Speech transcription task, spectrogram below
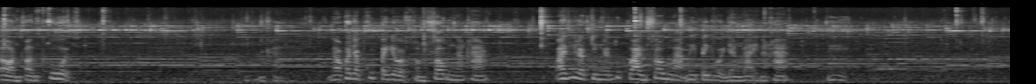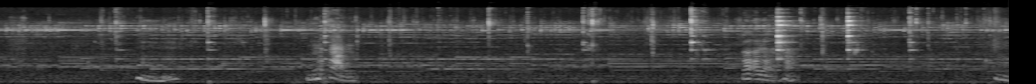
ก่อนก่อนพูดนะคะเราก็จะพูดประโยชน์ของส้มนะคะ ว่าที่เรากินกันทุกวันส้มมีประโยชน์อย่างไรนะคะนี่เนื้อไก่ก็อร่อยค่ะ อืม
